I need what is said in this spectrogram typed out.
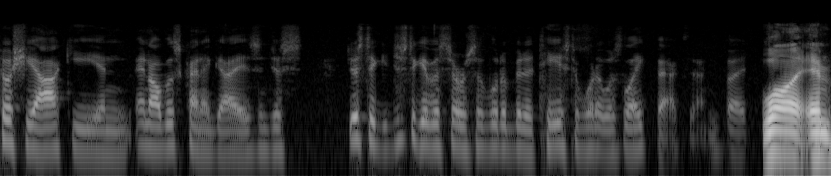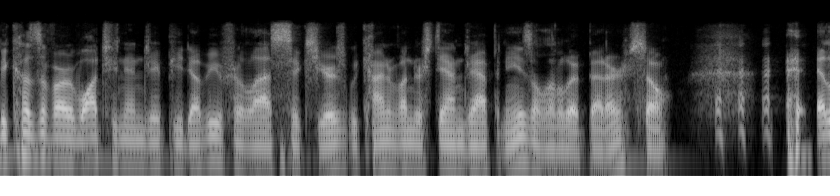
Toshiaki and and all those kind of guys and just just to just to give us a little bit of taste of what it was like back then. But Well, and because of our watching NJPW for the last six years, we kind of understand Japanese a little bit better. So at,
